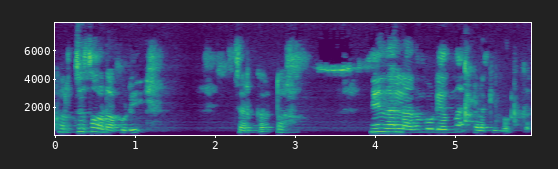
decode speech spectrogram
കുറച്ച് സോഡാപ്പൊടി. ചേർക്കുക കേട്ടോ. ഇനി ഇതെല്ലാതും കൂടി ഒന്ന് ഇളക്കി കൊടുക്കുക.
